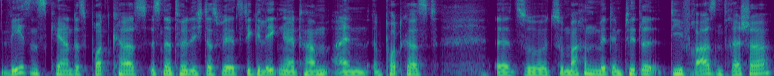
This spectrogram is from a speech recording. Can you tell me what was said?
Wesenskern des Podcasts ist natürlich, dass wir jetzt die Gelegenheit haben, einen Podcast äh, zu, zu machen mit dem Titel Die Phrasentrescher,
